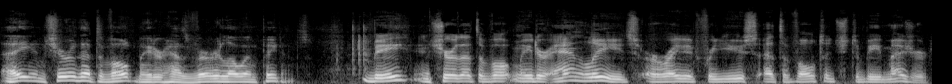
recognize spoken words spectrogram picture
A. Ensure that the voltmeter has very low impedance. B. Ensure that the voltmeter and leads are rated for use at the voltage to be measured.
